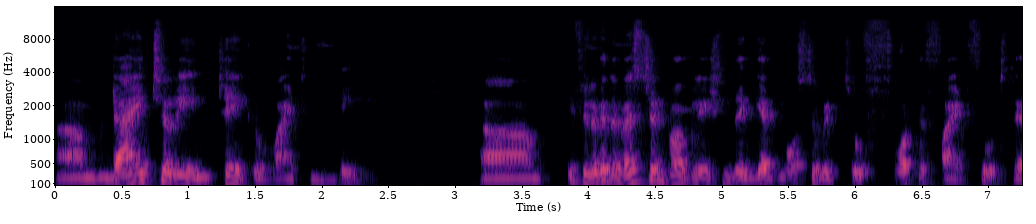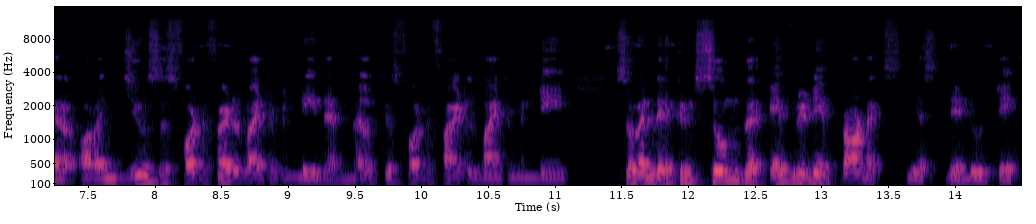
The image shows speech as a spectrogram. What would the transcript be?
um, dietary intake of vitamin D um, if you look at the Western population, they get most of it through fortified foods. Their orange juice is fortified with vitamin D, their milk is fortified with vitamin D. So when they consume the everyday products, yes, they do take,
